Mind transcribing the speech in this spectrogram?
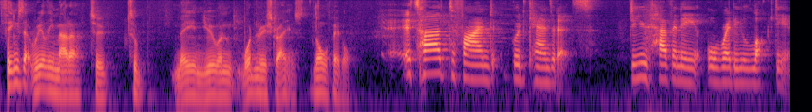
Things that really matter to, to me and you and ordinary Australians, normal people. It's hard to find good candidates. Do you have any already locked in?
